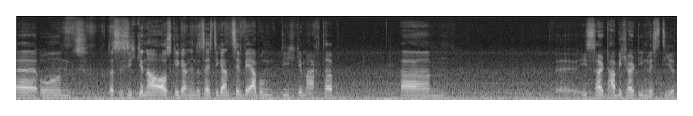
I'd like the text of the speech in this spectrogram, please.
äh, und das ist sich genau ausgegangen. Das heißt, die ganze Werbung, die ich gemacht habe, ähm, äh, ist halt, habe ich halt investiert.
